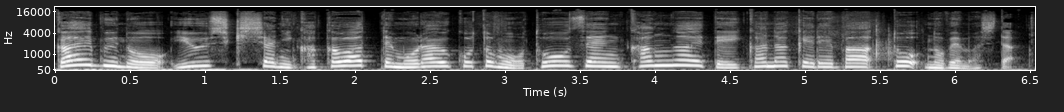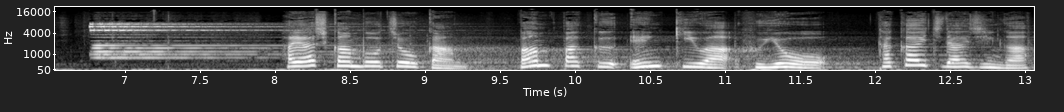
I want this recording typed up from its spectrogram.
外部の有識者に関わってもらうことも当然考えていかなければと述べました。林官房長官、万博延期は不要。高市大臣が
